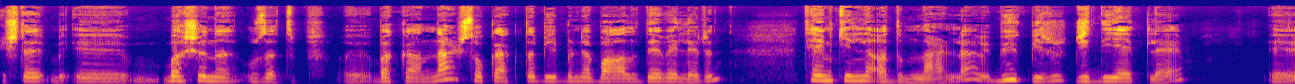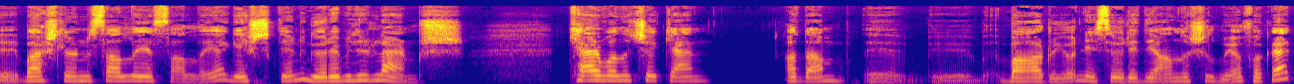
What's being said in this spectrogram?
işte e, başını uzatıp e, bakanlar sokakta birbirine bağlı develerin temkinli adımlarla büyük bir ciddiyetle başlarını sallaya sallaya geçtiklerini görebilirlermiş. Kervanı çeken adam bağırıyor ne söylediği anlaşılmıyor fakat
